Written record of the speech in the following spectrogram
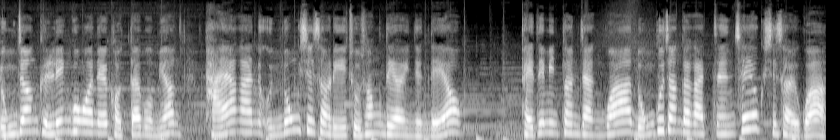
용정 근린공원을 걷다 보면 다양한 운동시설이 조성되어 있는데요. 배드민턴장과 농구장과 같은 체육시설과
